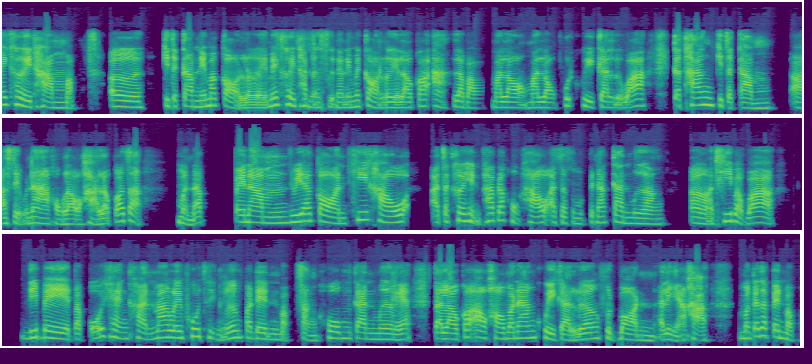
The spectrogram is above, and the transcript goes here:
ไม่เคยทำแบบเออกิจกรรมนี้มาก่อนเลย ไม่เคยทำหนังสือแนวนี้มาก่อนเลย แล้วก็อะเราแบบมาลองมาลองพูดคุยกัน หรือว่ากระทั่งกิจกรรมเสวนาของเราค่ะ เราก็จะเหมือนแบบ ไปนำวิทยากรที่เขาอาจจะเคยเห็นภาพลักษณ์ของเขาอาจจะสมมติเป็นนักการเมืองเอ่อที่แบบว่าดีเบตแบบโอ้ยแข่งขันมากเลยพูดถึงเรื่องประเด็นแบบสังคมการเมืองอะไรเงี้ย แต่เราก็เอาเขามานั่งคุยกันเรื่องฟุตบอลอะไรอย่างเงี้ยค่ะ มันก็จะเป็นแบบ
